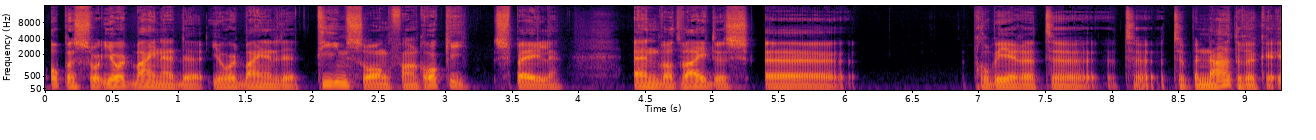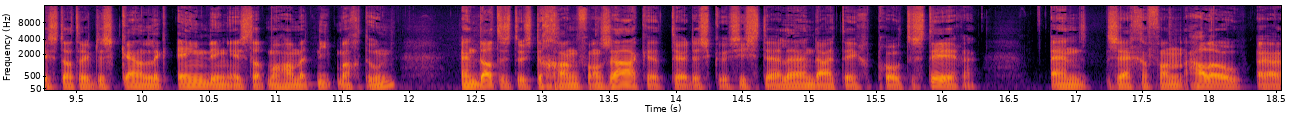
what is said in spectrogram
Op een soort, je, hoort bijna de, je hoort bijna de teamsong van Rocky spelen. En wat wij dus... Uh, proberen te, te, te benadrukken... is dat er dus kennelijk één ding is dat Mohammed niet mag doen. En dat is dus de gang van zaken ter discussie stellen... en daartegen protesteren. En zeggen van, hallo, uh,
